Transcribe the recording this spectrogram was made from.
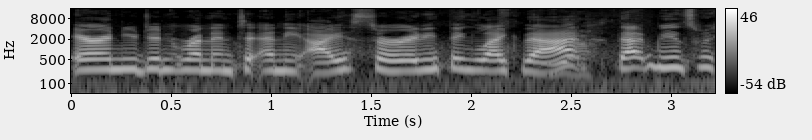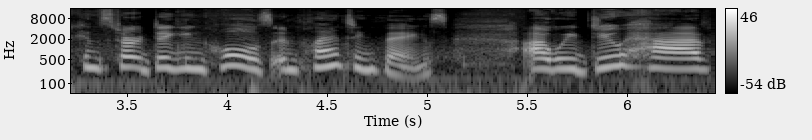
Aaron, you didn't run into any ice or anything like that. Yeah. That means we can start digging holes and planting things. Uh, we do have,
